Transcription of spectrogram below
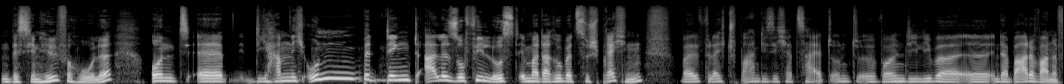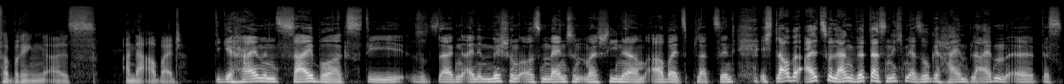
ein bisschen Hilfe hole. Und äh, die haben nicht unbedingt alle so viel Lust, immer darüber zu sprechen, weil vielleicht sparen die sich ja Zeit und äh, wollen die lieber äh, in der Badewanne verbringen als an der Arbeit die geheimen Cyborgs, die sozusagen eine Mischung aus Mensch und Maschine am Arbeitsplatz sind. Ich glaube, allzu lang wird das nicht mehr so geheim bleiben. Äh, das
